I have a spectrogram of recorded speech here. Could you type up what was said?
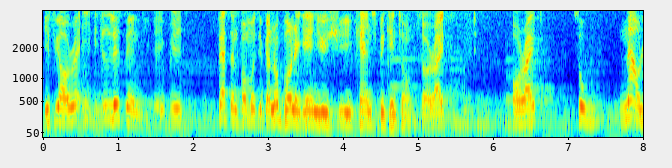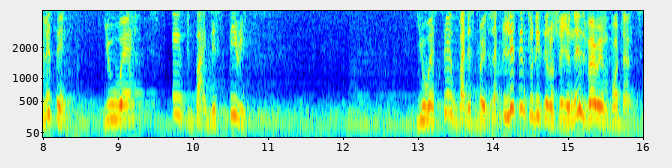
If you are ready, listen, first and foremost, if you're not born again, you, you can't speak in tongues, all right? All right? So now listen, you were saved by the Spirit. You were saved by the Spirit. L- listen to this illustration, this is very important.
